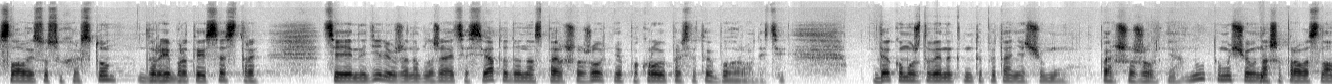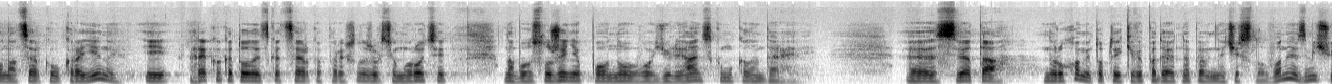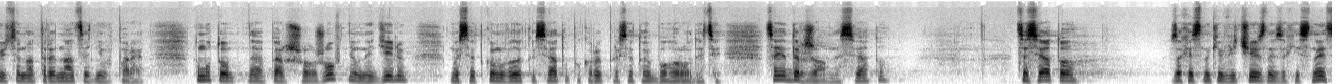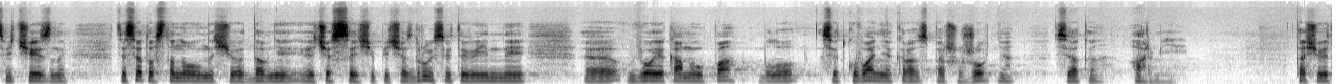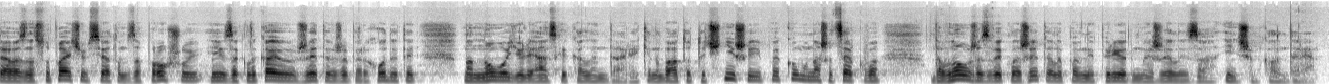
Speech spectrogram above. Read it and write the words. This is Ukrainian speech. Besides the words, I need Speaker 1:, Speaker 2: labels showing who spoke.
Speaker 1: Слава Ісусу Христу! Дорогі брати і сестри, цієї неділі вже наближається свято до нас 1 жовтня покрови Пресвятої Богородиці. Декому може виникнути питання, чому 1 жовтня? Ну, тому що наша православна церква України і греко-католицька церква перейшли вже в цьому році на богослужіння по новоюліанському календареві. Е, Свята нерухомі, тобто які випадають на певне число, вони зміщуються на 13 днів вперед. Тому то е, 1 жовтня, в неділю, ми святкуємо Велике свято Покрови Пресвятої Богородиці. Це є державне свято. Це свято захисників вітчизни, захисниць вітчизни. Це свято встановлено ще в давні часи, ще під час Другої світової війни. Е, Вояками УПА було святкування якраз 1 жовтня свята армії. Та, що вітаю вас з наступаючим святом, запрошую і закликаю жити вже переходити на новоюліанський календар, який набагато точніший, і по якому наша церква давно вже звикла жити, але певний період ми жили за іншим календарем.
